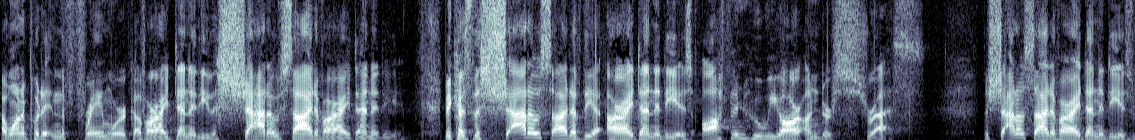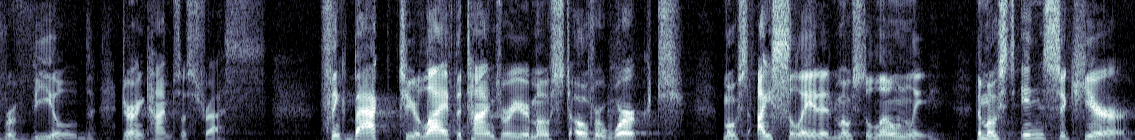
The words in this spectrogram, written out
I want to put it in the framework of our identity, the shadow side of our identity. Because the shadow side of the, our identity is often who we are under stress. The shadow side of our identity is revealed during times of stress. Think back to your life, the times where you're most overworked, most isolated, most lonely, the most insecure.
